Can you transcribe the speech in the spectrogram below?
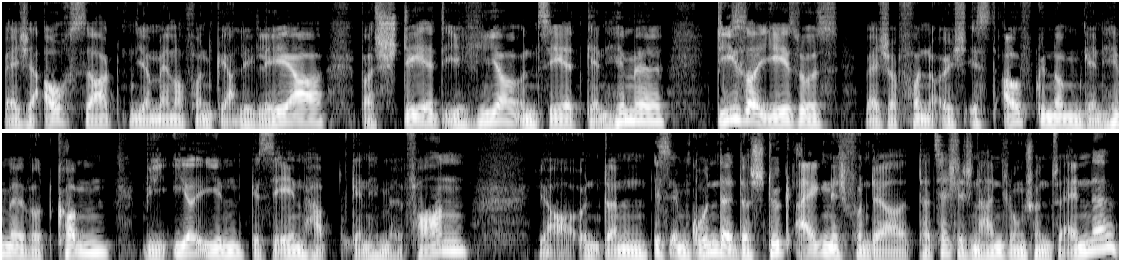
welche auch sagten, ihr Männer von Galiläa, was stehet ihr hier und sehet gen Himmel? Dieser Jesus, welcher von euch ist aufgenommen gen Himmel, wird kommen, wie ihr ihn gesehen habt gen Himmel fahren. Ja, und dann ist im Grunde das Stück eigentlich von der tatsächlichen Handlung schon zu Ende.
